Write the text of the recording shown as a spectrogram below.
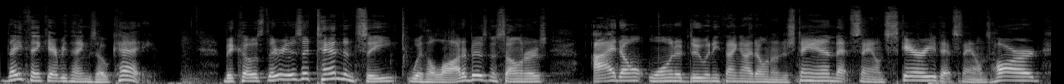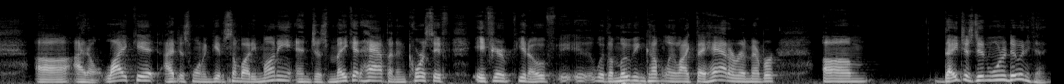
they think everything's okay. Because there is a tendency with a lot of business owners I don't want to do anything I don't understand. That sounds scary. That sounds hard. Uh, I don't like it. I just want to give somebody money and just make it happen. And of course, if if you're you know if, with a moving company like they had, I remember, um, they just didn't want to do anything.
